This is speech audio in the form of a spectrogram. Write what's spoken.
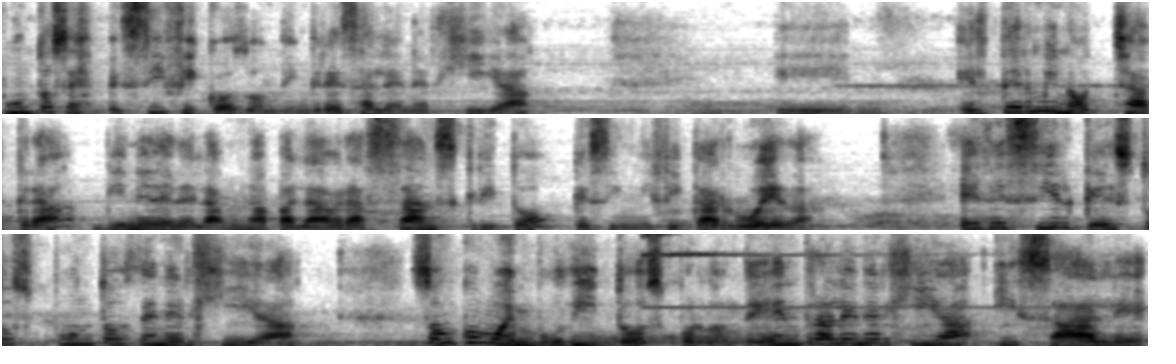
puntos específicos donde ingresa la energía. el término chakra viene de la, una palabra sánscrito que significa rueda. Es decir, que estos puntos de energía son como embuditos por donde entra la energía y sale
